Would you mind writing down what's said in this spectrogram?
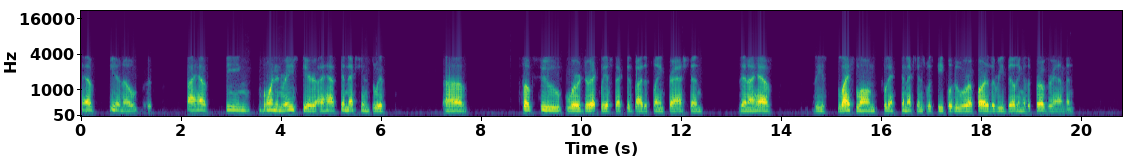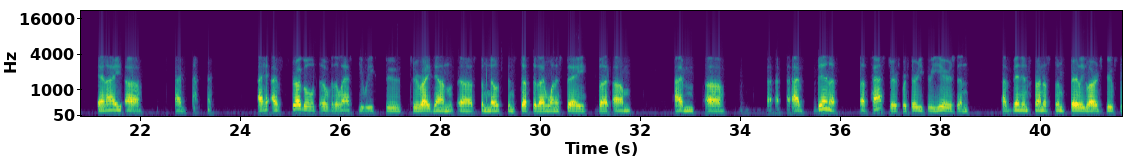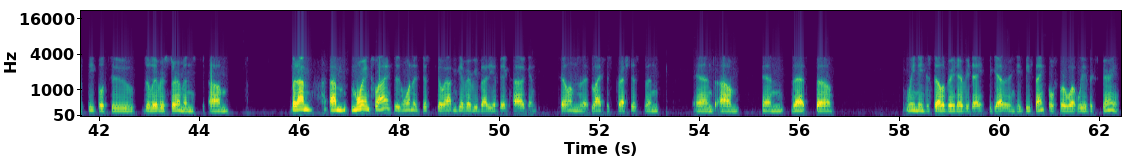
have, you know, I have being born and raised here. I have connections with uh, folks who were directly affected by the plane crash, and then I have these lifelong connections with people who were a part of the rebuilding of the program, and and I uh, I, I I've struggled over the last few weeks to to write down uh, some notes and stuff that I want to say, but um, I'm uh, I've been a, a pastor for 33 years, and I've been in front of some fairly large groups of people to deliver sermons. Um, but I'm I'm more inclined to want to just go out and give everybody a big hug and tell them that life is precious and and um, and that uh, we need to celebrate every day together and be thankful for what we've experienced.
